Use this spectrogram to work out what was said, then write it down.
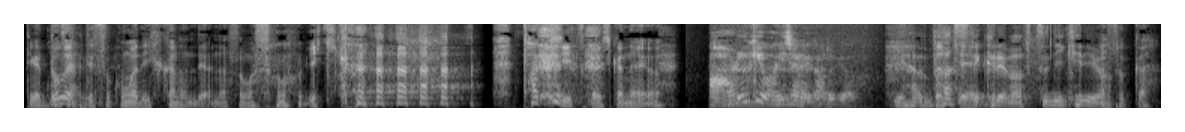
てか、どうやってそこまで行くかなんだよな、そもそも。駅から。タクシー使うしかないわ。歩けばいいじゃないか、歩けば。いや、バスで来れば普通に行けるよあ、。そっか。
